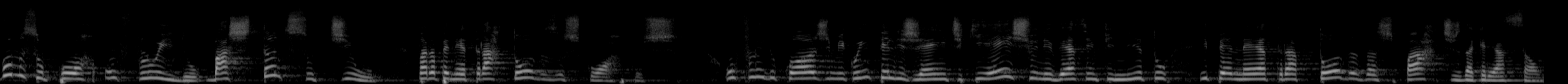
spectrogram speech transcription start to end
vamos supor um fluido bastante sutil para penetrar todos os corpos. Um fluido cósmico inteligente que enche o universo infinito e penetra todas as partes da criação.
